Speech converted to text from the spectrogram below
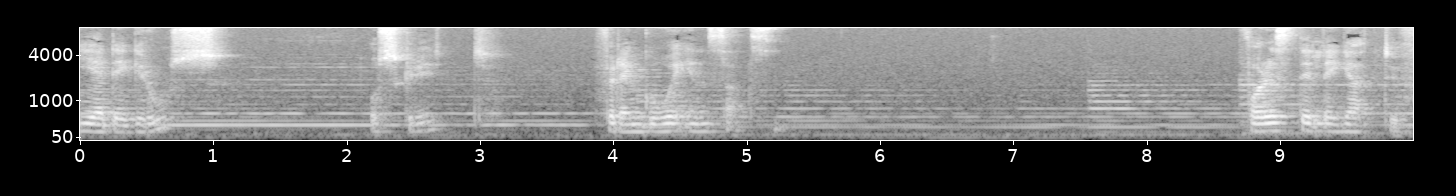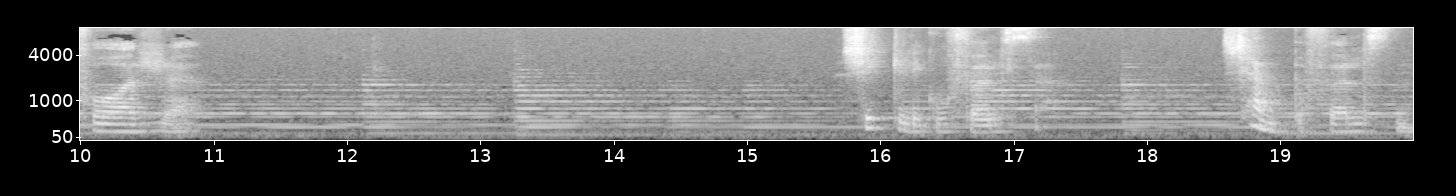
gir deg ros og skryt for den gode innsatsen. Forestill deg at du får eh, skikkelig god følelse. Kjenn på følelsen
